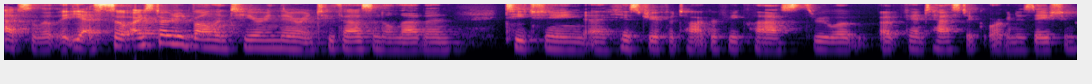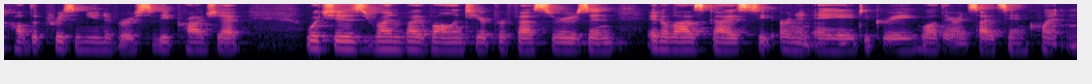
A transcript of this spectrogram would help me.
Absolutely yes. So i started volunteering there in 2011 teaching a history of photography class through a, a fantastic organization called the prison university project which is run by volunteer professors, and it allows guys to earn an AA degree while they're inside San Quentin.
